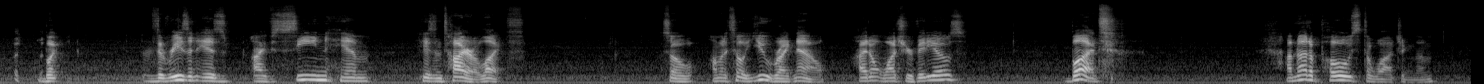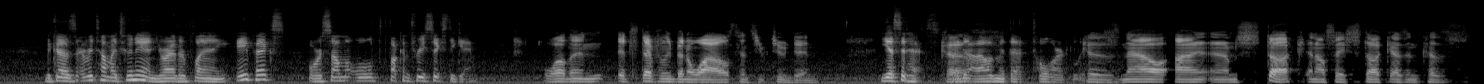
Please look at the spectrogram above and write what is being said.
but the reason is I've seen him his entire life. So I'm going to tell you right now, I don't watch your videos, but I'm not opposed to watching them because every time I tune in, you're either playing Apex or some old fucking 360 game. Well, then it's definitely been a while since you've tuned in. Yes, it has. I'll admit that wholeheartedly. Because now I am stuck, and I'll say stuck as in because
